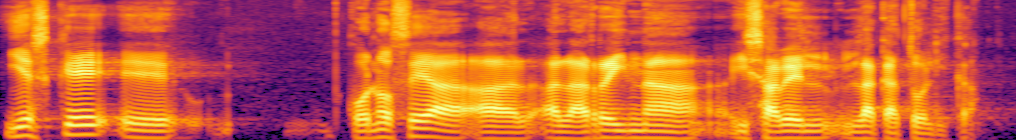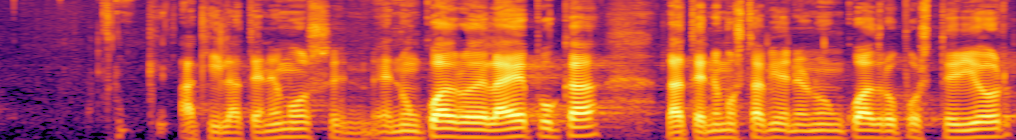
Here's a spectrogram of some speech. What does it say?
y es que eh, conoce a, la reina Isabel la Católica. Aquí la tenemos en, un cuadro de la época, la tenemos también en un cuadro posterior,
